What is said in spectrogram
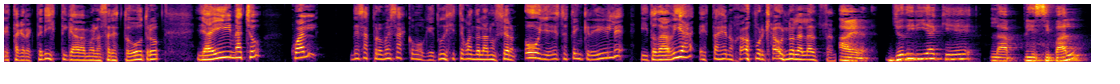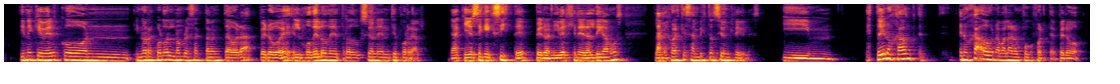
esta característica, vamos a lanzar esto otro. Y ahí, Nacho, ¿cuál de esas promesas como que tú dijiste cuando la anunciaron, oye, esto está increíble, y todavía estás enojado porque aún no la lanzan? A ver, yo diría que la principal tiene que ver con, y no recuerdo el nombre exactamente ahora, pero es el modelo de traducción en tiempo real. Ya que yo sé que existe, pero a nivel general, digamos, las mejoras que se han visto han sido increíbles. Y estoy enojado, enojado es una palabra un poco fuerte, pero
